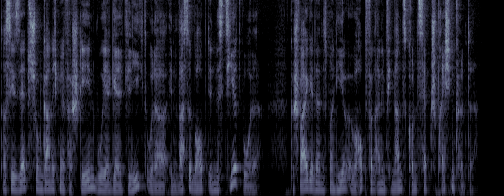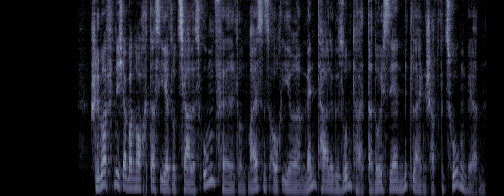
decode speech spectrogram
dass sie selbst schon gar nicht mehr verstehen, wo ihr Geld liegt oder in was überhaupt investiert wurde. Geschweige denn, dass man hier überhaupt von einem Finanzkonzept sprechen könnte. Schlimmer finde ich aber noch, dass ihr soziales Umfeld und meistens auch ihre mentale Gesundheit dadurch sehr in Mitleidenschaft gezogen werden.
